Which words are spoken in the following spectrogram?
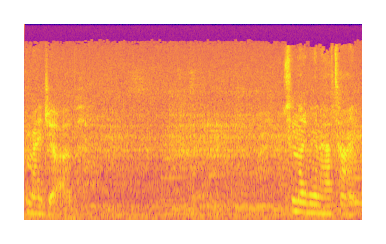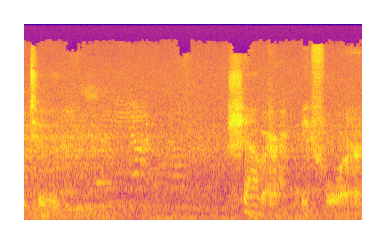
for my job. So I'm not even gonna have time to shower before.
